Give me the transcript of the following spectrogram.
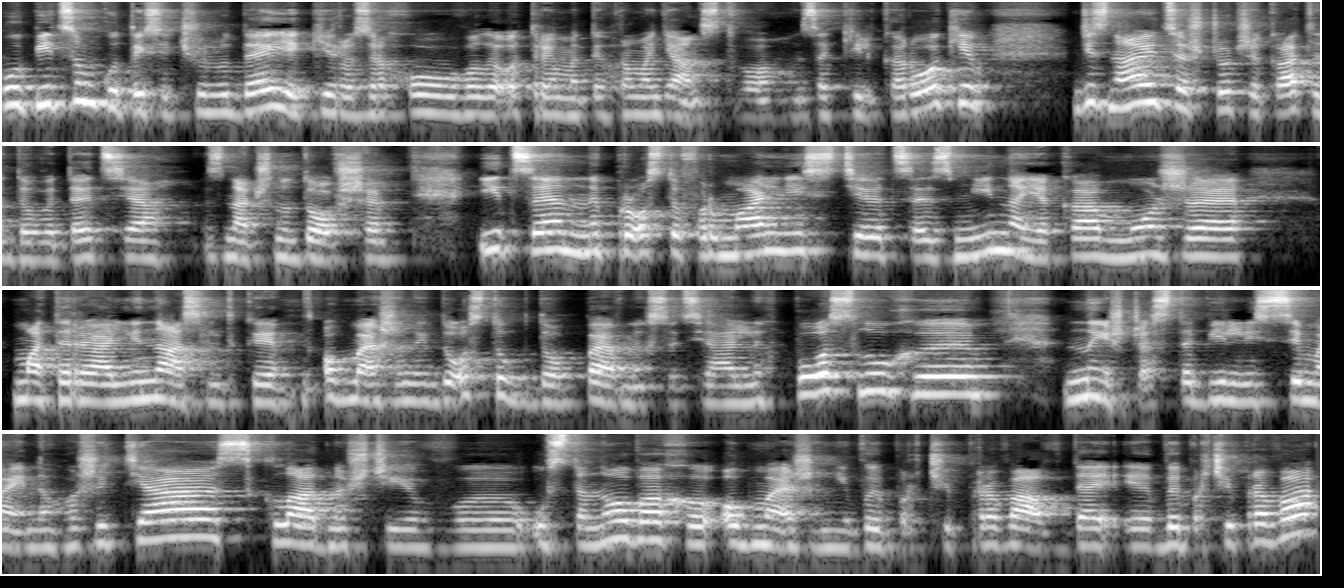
У підсумку тисячу людей, які розраховували отримати громадянство за кілька років, дізнаються, що чекати доведеться значно довше. І це не просто формальність, це зміна, яка може мати реальні наслідки: обмежений доступ до певних соціальних послуг, е, нижча стабільність сімейного життя, складнощі в установах, обмежені виборчі права, в е, виборчі права,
